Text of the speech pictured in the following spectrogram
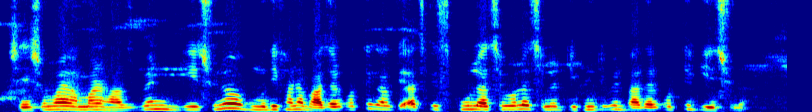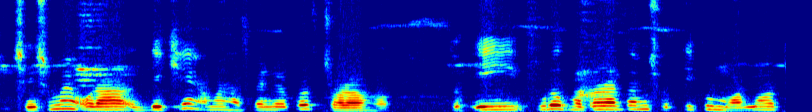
সেই সময় আমার হাজবেন্ড গিয়েছিল মুদিখানা বাজার করতে, কালকে আজকে স্কুল আছে বলে ছেলে টিফিন টিফিন বাজার করতে গিয়েছিল। সেই সময় ওরা দেখে আমার হাজবেন্ডের উপর চড়া হয়। তো এই পুরো ঘটনাটা আমি সত্যি খুব মর্মাহত,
